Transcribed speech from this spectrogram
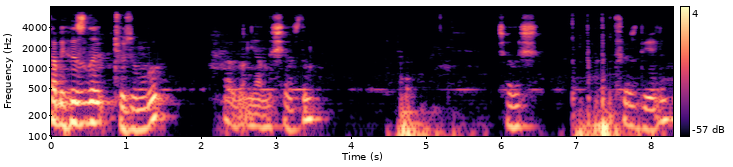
tabi hızlı çözüm bu. Pardon yanlış yazdım. Çalıştır diyelim.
